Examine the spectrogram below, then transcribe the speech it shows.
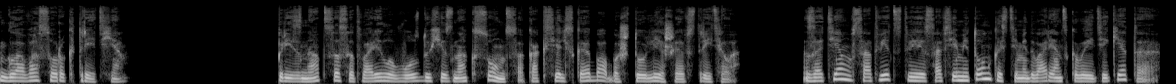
Глава 43. Признаться, сотворила в воздухе знак солнца, как сельская баба, что лешая встретила. Затем, в соответствии со всеми тонкостями дворянского этикета,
